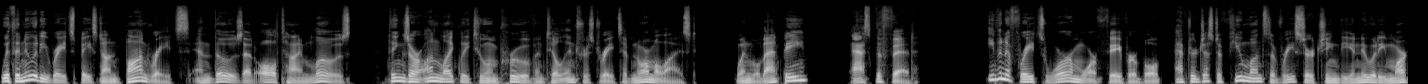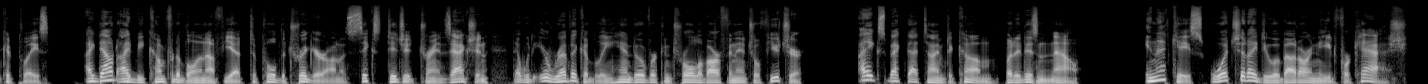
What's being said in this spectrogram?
With annuity rates based on bond rates and those at all time lows, things are unlikely to improve until interest rates have normalized. When will that be? Ask the Fed. Even if rates were more favorable, after just a few months of researching the annuity marketplace, I doubt I'd be comfortable enough yet to pull the trigger on a six digit transaction that would irrevocably hand over control of our financial future. I expect that time to come, but it isn't now. In that case, what should I do about our need for cash?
